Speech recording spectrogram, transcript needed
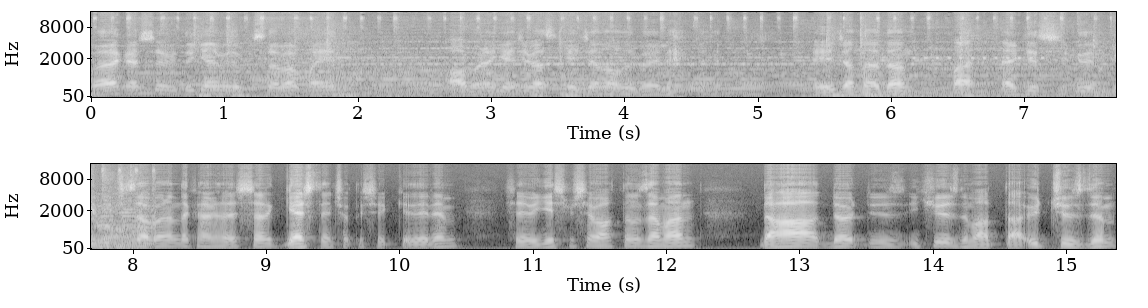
Bu arkadaşlar video gelmedi kusura bakmayın. Abone gelince biraz heyecan oldu böyle. Heyecanlardan herkese teşekkür ederim. 1300 abone olduk arkadaşlar. Gerçekten çok teşekkür ederim. Şöyle bir geçmişe baktığım zaman daha 400 200'düm hatta 300'düm.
